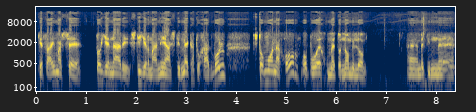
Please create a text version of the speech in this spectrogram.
και θα είμαστε το Γενάρη στη Γερμανία, στη Μέκα του Handball, στο Μόναχο, όπου έχουμε τον όμιλο ε, με την, ε,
